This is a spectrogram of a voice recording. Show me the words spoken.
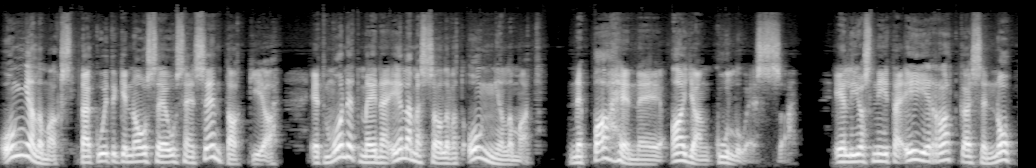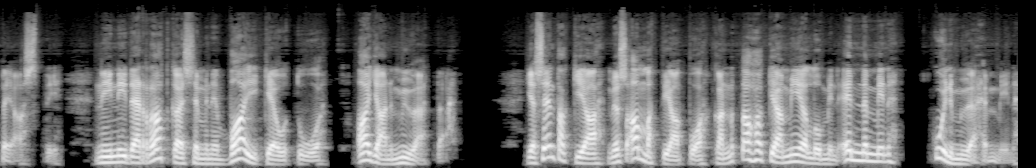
Ongelmaksi tämä kuitenkin nousee usein sen takia, että monet meidän elämässä olevat ongelmat, ne pahenee ajan kuluessa. Eli jos niitä ei ratkaise nopeasti, niin niiden ratkaiseminen vaikeutuu ajan myötä. Ja sen takia myös ammattiapua kannattaa hakea mieluummin ennemmin kuin myöhemmin.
